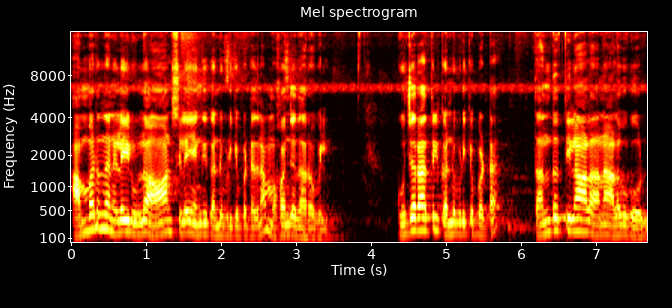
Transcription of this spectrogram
அமர்ந்த நிலையில் உள்ள ஆண் சிலை எங்கு கண்டுபிடிக்கப்பட்டதுன்னா மொஹஞ்சதாரோவில். குஜராத்தில் கண்டுபிடிக்கப்பட்ட தந்தத்தினாலான அளவுகோல்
